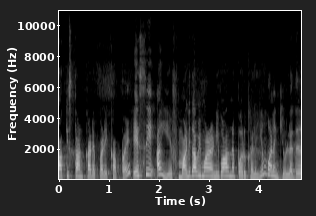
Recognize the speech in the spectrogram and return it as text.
பாகிஸ்தான் கடற்படை கப்பல் எஸ்ஏஐஎஃப் மனிதாபிமான நிவாரணப் பொருட்களையும் வழங்கியுள்ளது.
